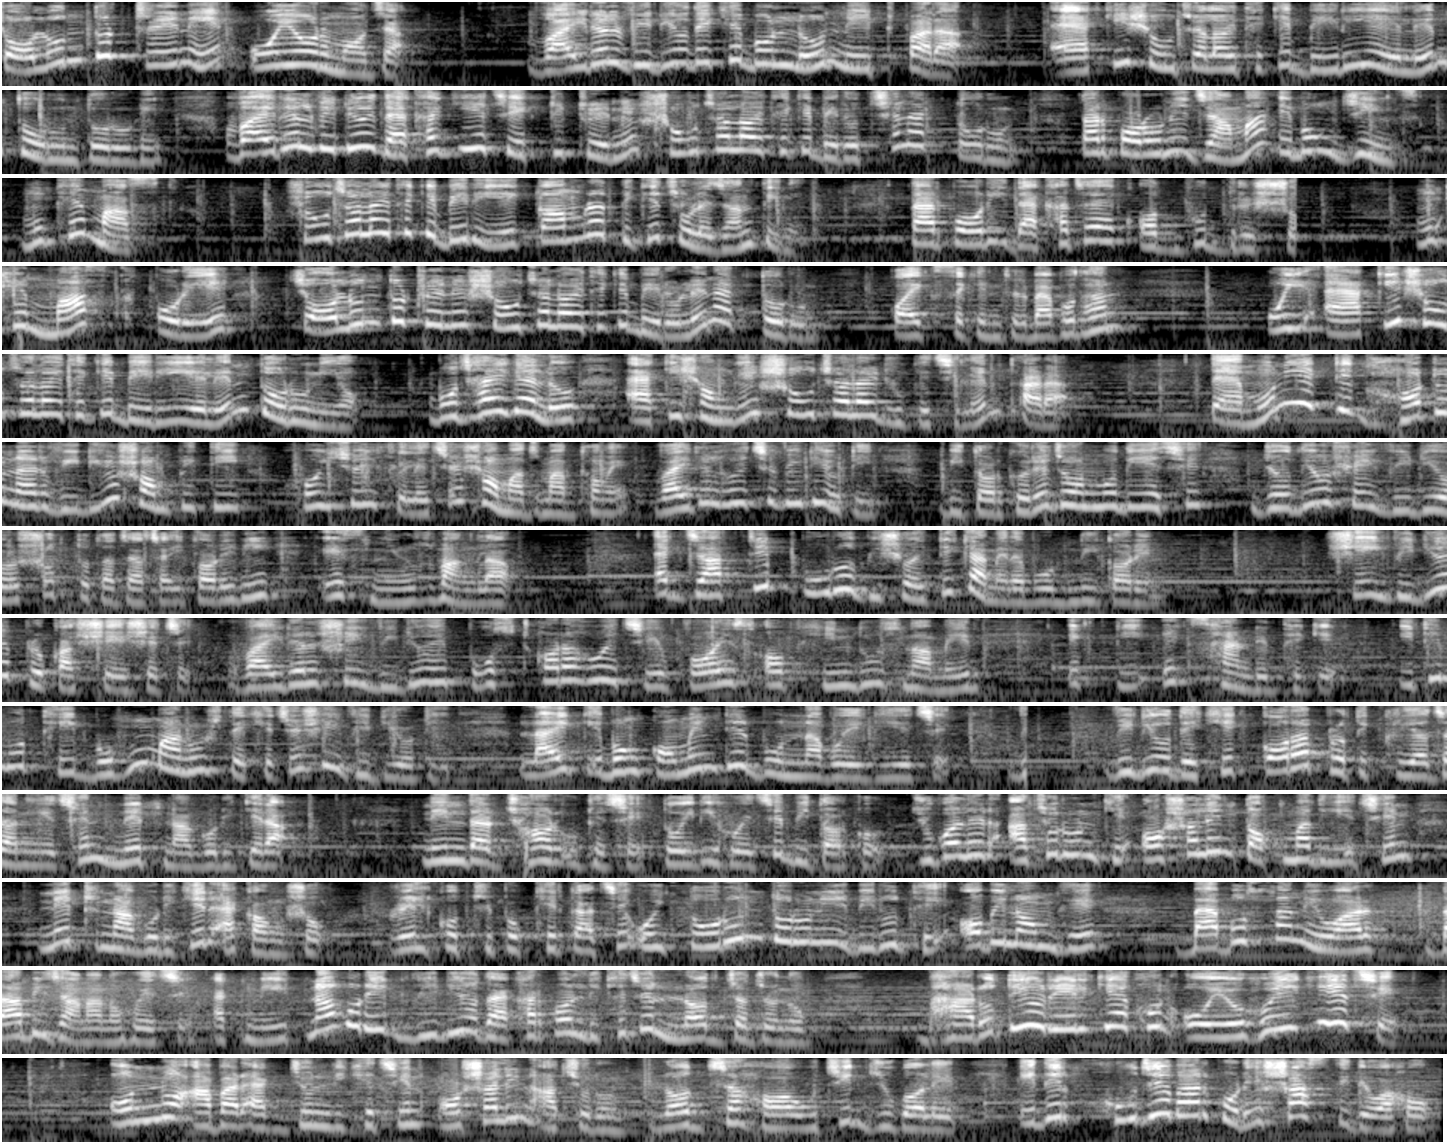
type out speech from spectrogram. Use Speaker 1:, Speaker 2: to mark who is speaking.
Speaker 1: চলন্ত ট্রেনে ওই ওর মজা। ভাইরাল ভিডিও দেখে বলল নেটপাড়া। একই শৌচালয় থেকে বেরিয়ে এলেন তরুণ তরুণী। ভাইরাল ভিডিওয় দেখা গিয়েছে একটি ট্রেনে শৌচালয় থেকে বেরোচ্ছেন এক তরুণ। তার পরনে জামা এবং জিন্স, মুখে মাস্ক। শৌচালয় থেকে বেরিয়ে কামরার দিকে চলে যান তিনি। তারপরই দেখা যায় এক অদ্ভুত দৃশ্য। মুখে মাস্ক পরে চলন্ত ট্রেনের শৌচালয় থেকে বেরোলেন এক তরুণ। কয়েক সেকেন্ডের ব্যবধান। ওই একই শৌচালয় থেকে বেরিয়ে এলেন তরুণীও। বোঝাই গেল, একই সঙ্গে শৌচালয় ঢুকেছিলেন তারা। তেমনই একটি ঘটনার ভিডিও সম্প্রীতি হইচই ফেলেছে সমাজ মাধ্যমে। ভাইরাল হয়েছে ভিডিওটি। বিতর্কের জন্ম দিয়েছে, যদিও সেই ভিডিওর সত্যতা যাচাই করেনি এস নিউজ বাংলা। এক যাত্রী পুরো বিষয়টি ক্যামেরাবন্দি করেন। সেই ভিডিওয় প্রকাশ্যে এসেছে। ভাইরাল সেই ভিডিওয়ে পোস্ট করা হয়েছে ভয়েস অফ হিন্দুজ নামের একটি এক্স হ্যান্ডেল থেকে। ইতিমধ্যেই বহু মানুষ দেখেছে সেই ভিডিওটি। লাইক এবং কমেন্টের বন্যা বয়ে গিয়েছে। ভিডিও দেখে কড়া প্রতিক্রিয়া জানিয়েছেন নেট নাগরিকেরা। নিন্দার ঝড় উঠেছে, তৈরি হয়েছে বিতর্ক। যুগলের আচরণকে অশালীন তকমা দিয়েছেন নেট নাগরিকের একাংশ। রেল কর্তৃপক্ষের কাছে ওই তরুণ তরুণীর বিরুদ্ধে অবিলম্বে ব্যবস্থা নেওয়ার দাবি জানানো হয়েছে। এক নেট নাগরিক ভিডিও দেখার পর লিখেছে, লজ্জাজনক। ভারতীয় রেল কি এখন ওয়ো হয়ে গিয়েছে? অন্য আবার একজন লিখেছেন, অশালীন আচরণ, লজ্জা হওয়া উচিত যুগলের। এদের খুঁজে বার করে শাস্তি দেওয়া হোক।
